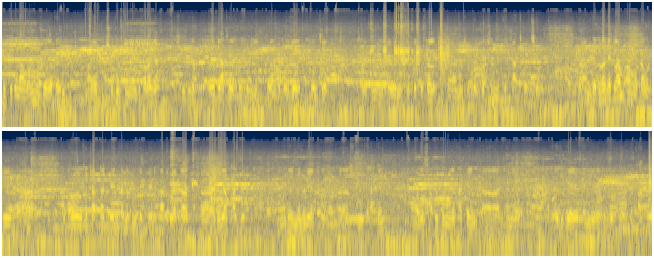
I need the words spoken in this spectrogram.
দুটো কোনো আবহাওয়ার মধ্যে যাতে মায়ের সুযোগ উন্নত করা যায়। সেগুলো করেছে আছে চূড়ান্ত পর্যায়ে চলছে সাহেবের টোটাল কাজ করছে। আমি যতটা দেখলাম মোটামুটি আহ, খুব ভালো ব্যবস্থা চারটা ক্রেন থাকবে তিনটে ক্রেন কাজ করে একটা রিজার্ভ থাকবে। আমাদের মেনুলি একশো জন থাকেন। আমাদের সাথে কর্মীরা থাকেন এখানে এদিকে থাকবে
